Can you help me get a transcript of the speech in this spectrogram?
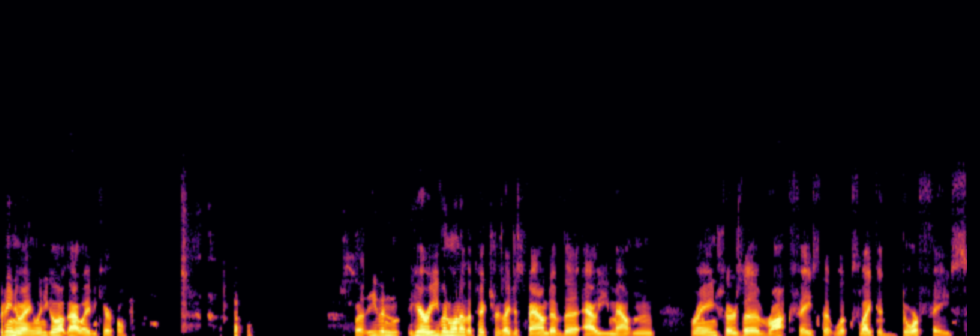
But anyway, when you go up that way, be careful. but even here, even one of the pictures I just found of the Owyhee mountain range, there's a rock face that looks like a dwarf face.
